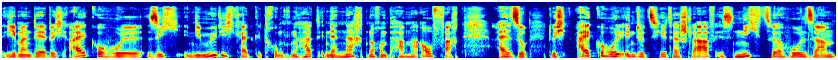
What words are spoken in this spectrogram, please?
jemand, der durch Alkohol sich in die Müdigkeit getrunken hat, in der Nacht noch ein paar Mal aufwacht. Also durch Alkohol induzierter Schlaf ist nicht so erholsam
